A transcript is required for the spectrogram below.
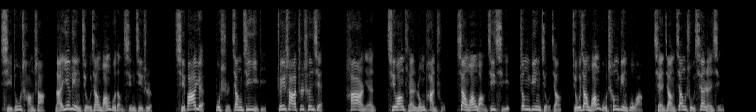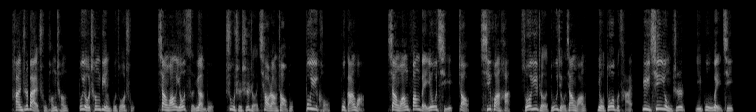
起都长沙，乃因令九江王部等行击之。其八月，不使将击义帝，追杀之郴县。汉二年，齐王田荣叛楚，项王往击齐，征兵九江。九江王部称病不往，遣将将数千人行。汉之败楚彭城，不又称病不佐楚。项王有此怨不，数使使者翘让赵部，不欲恐，不敢往。项王方北忧齐、赵，西患汉，所与者独九江王。又多不才，欲亲用之，以故未击。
